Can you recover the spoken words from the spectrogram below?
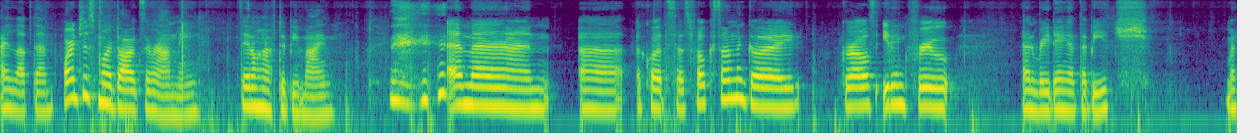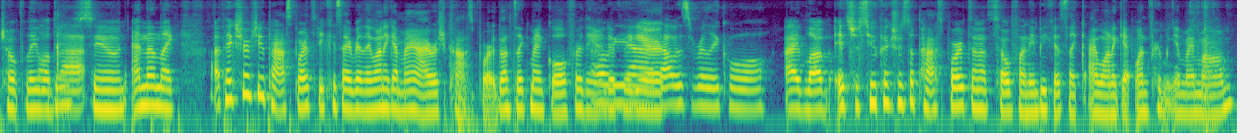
I love them. Or just more dogs around me. They don't have to be mine. and then uh, a quote that says, Focus on the good, girls eating fruit and reading at the beach, which hopefully Love we'll do that. soon. And then, like, a picture of two passports because I really want to get my Irish passport. That's like my goal for the end Oh of yeah, the year. that was really cool. I love it's just two pictures of passports, and it's so funny because, like, I want to get one for me and my mom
